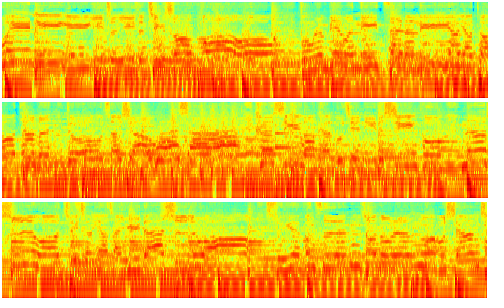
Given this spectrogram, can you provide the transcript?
为你一阵一阵轻手风。逢人便问你在哪里，摇摇头，他们都嘲笑我傻。可惜我看不见你的幸福，那是我最想要参与的是我。岁月讽刺人，捉弄人，我不想承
